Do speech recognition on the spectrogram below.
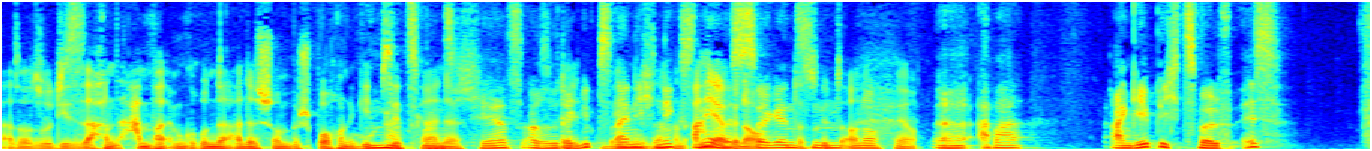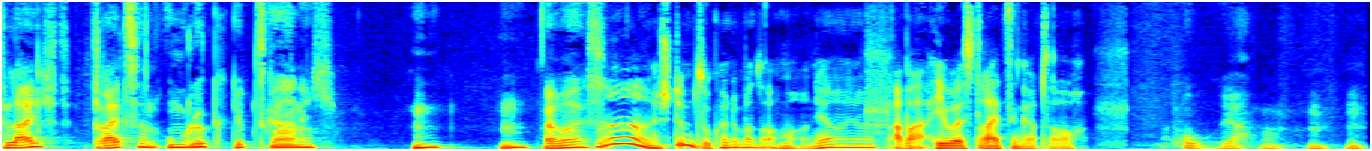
also so diese Sachen haben wir im Grunde alles schon besprochen. Da gibt es jetzt keine. Hertz, also da gibt es eigentlich nichts Ach, ja, genau, zu ergänzen. Das gibt's auch noch, ja. Äh, aber angeblich 12S, vielleicht 13 Unglück gibt es gar nicht. Hm? Hm? Wer weiß? Ah, stimmt, so könnte man es auch machen, ja, ja. Aber iOS 13 gab es auch. Oh ja. Hm, hm, hm,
